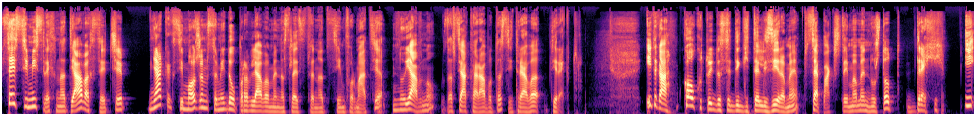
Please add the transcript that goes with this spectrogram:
все си мислех, надявах се, че някак си можем сами да управляваме наследствената си информация, но явно за всяка работа си трябва директор. И така, колкото и да се дигитализираме, все пак ще имаме нужда от дрехи и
